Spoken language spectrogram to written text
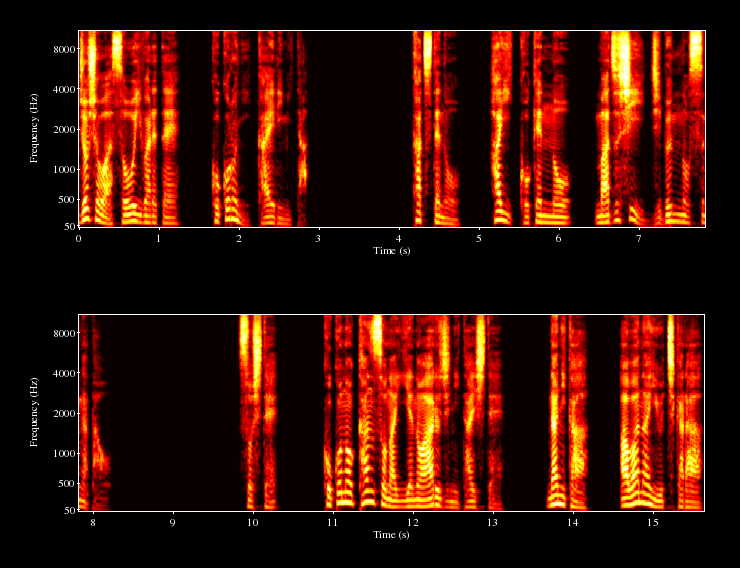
序書はそう言われて、心に帰り見た。かつての廃古剣の貧しい自分の姿を。そして、ここの簡素な家の主に対して、何か合わないうちから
